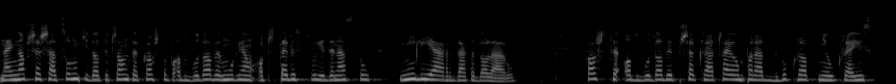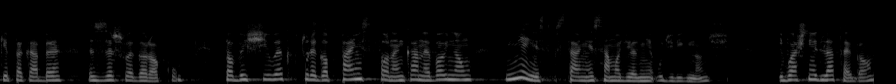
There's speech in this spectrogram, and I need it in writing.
Najnowsze szacunki dotyczące kosztów odbudowy mówią o 411 miliardach dolarów. Koszty odbudowy przekraczają ponad dwukrotnie ukraińskie PKB z zeszłego roku. To wysiłek, którego państwo nękane wojną nie jest w stanie samodzielnie udźwignąć. I właśnie dlatego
